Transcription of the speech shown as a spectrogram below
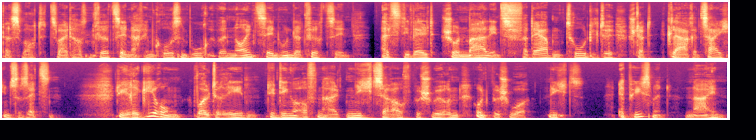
das Wort 2014 nach dem großen Buch über 1914, als die Welt schon mal ins Verderben trudelte, statt klare Zeichen zu setzen. Die Regierung wollte reden, die Dinge offen halten, nichts heraufbeschwören und beschwor nichts. Appeasement, Nein,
